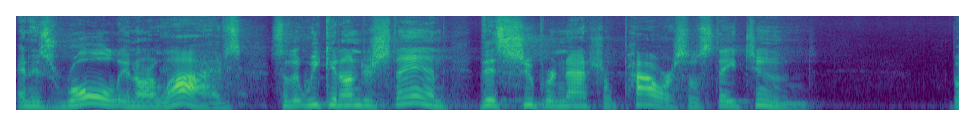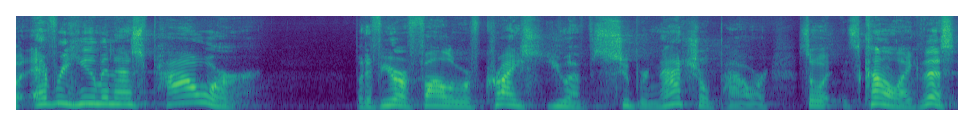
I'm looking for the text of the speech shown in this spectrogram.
and his role in our lives so that we can understand this supernatural power. So, stay tuned. But every human has power. But if you're a follower of Christ, you have supernatural power. So, it's kind of like this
